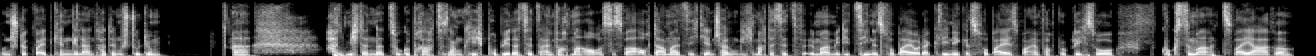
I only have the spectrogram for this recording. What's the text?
ein Stück weit kennengelernt hatte im Studium, äh, hat mich dann dazu gebracht zu sagen, okay, ich probiere das jetzt einfach mal aus. Es war auch damals nicht die Entscheidung, ich mache das jetzt für immer, Medizin ist vorbei oder Klinik ist vorbei. Es war einfach wirklich so, guckst du mal zwei Jahre,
